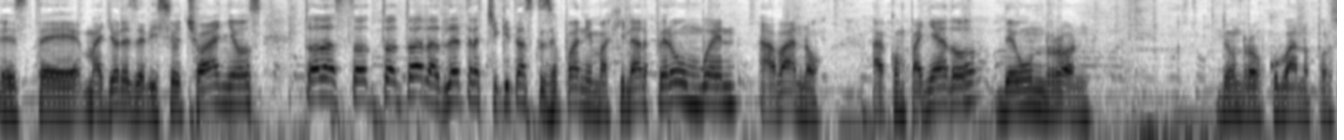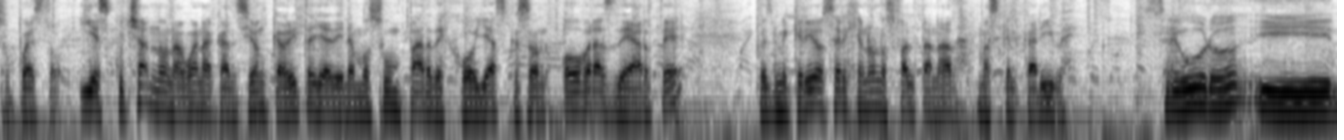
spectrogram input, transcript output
este, mayores de 18 años, todas, to- to- todas las letras chiquitas que se puedan imaginar, pero un buen habano, acompañado de un ron de un ron cubano, por supuesto, y escuchando una buena canción que ahorita ya diremos un par de joyas que son obras de arte, pues mi querido Sergio no nos falta nada más que el Caribe. Seguro, y,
